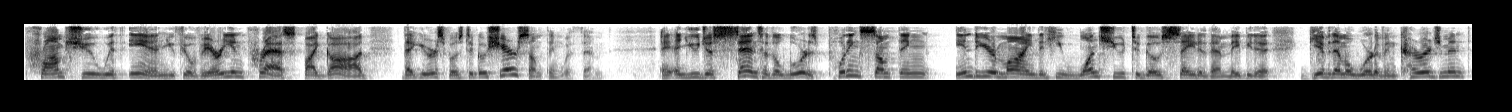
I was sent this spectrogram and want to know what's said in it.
prompts you within, you feel very impressed by God that you're supposed to go share something with them. And, and you just sense that the Lord is putting something into your mind that He wants you to go say to them. Maybe to give them a word of encouragement,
